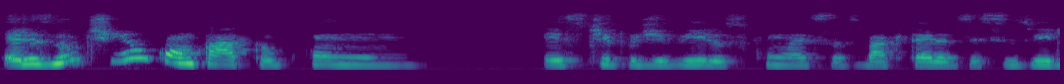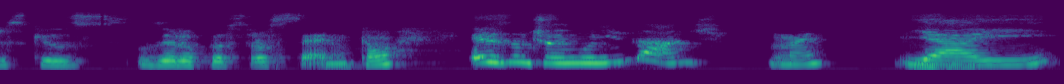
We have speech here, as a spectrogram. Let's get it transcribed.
eles não tinham contato com esse tipo de vírus com essas bactérias, esses vírus que os, os europeus trouxeram. Então, eles não tinham imunidade, né? E uhum. aí,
